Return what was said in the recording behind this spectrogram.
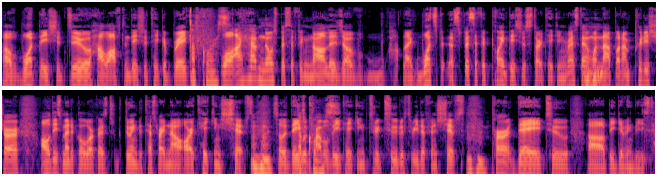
of what they should do, how often they should take a break. Of course. Well, I have no specific knowledge of like what spe- a specific point they should start taking rest and Mm-hmm. whatnot, but I'm pretty sure all these medical workers doing the test right now are taking shifts. So they Mm-hmm. Of would course. probably taking three, two to three different shifts Mm-hmm. per day to uh, be giving these tests.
